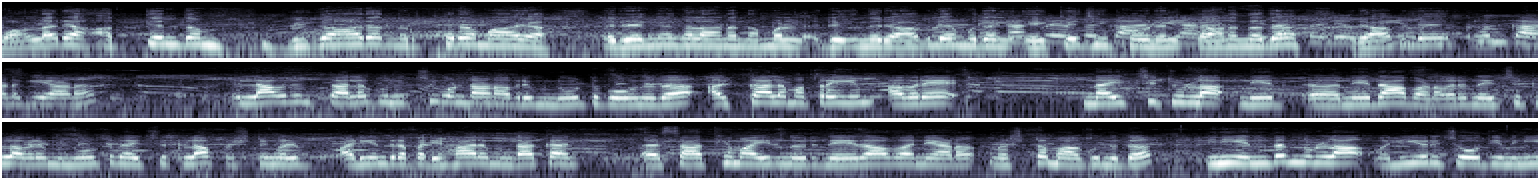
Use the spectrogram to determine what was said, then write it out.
വളരെ അത്യന്തം വികാര നിർഭരമായ രംഗങ്ങളാണ് നമ്മൾ ഇന്ന് രാവിലെ മുതൽ എ കെ ജി ഭവനിൽ കാണുന്നത്. രാവിലെ കാണുകയാണ്. എല്ലാവരും തല കുനിച്ചുകൊണ്ടാണ് അവർ മുന്നോട്ട് പോകുന്നത്. അക്കാലം അത്രയും അവരെ നയിച്ചിട്ടുള്ള നേതാവാണ്. അവരെ നയിച്ചിട്ടുള്ള അവരെ മുന്നോട്ട് നയിച്ചിട്ടുള്ള പ്രശ്നങ്ങൾ അടിയന്തര പരിഹാരം ഉണ്ടാക്കാൻ സാധ്യമായിരുന്ന ഒരു നേതാവ് തന്നെയാണ് നഷ്ടമാകുന്നത്. ഇനി എന്തെന്നുള്ള വലിയൊരു ചോദ്യം ഇനി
